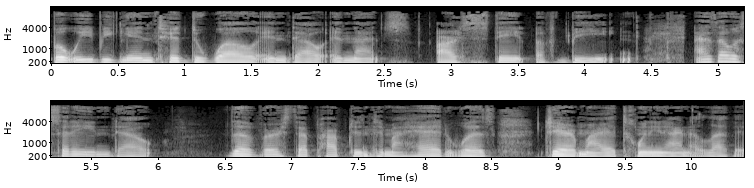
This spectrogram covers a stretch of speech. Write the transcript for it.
but we begin to dwell in doubt and that's our state of being. As I was studying doubt, the verse that popped into my head was Jeremiah 29 11.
